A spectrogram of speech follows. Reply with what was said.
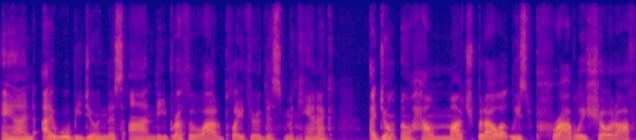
and I will be doing this on the Breath of the Wild playthrough, this mechanic. I don't know how much, but I'll at least probably show it off.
